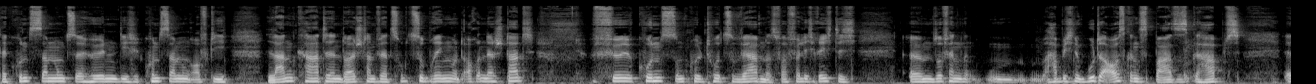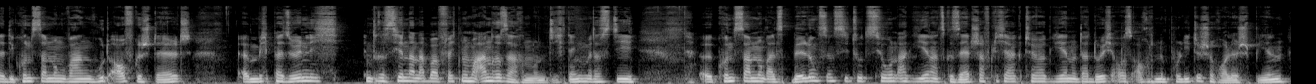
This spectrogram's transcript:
der Kunstsammlung zu erhöhen, die Kunstsammlung auf die Landkarte in Deutschland wieder zurückzubringen und auch in der Stadt für Kunst und Kultur zu werben. Das war völlig richtig. Ähm, insofern hm, habe ich eine gute Ausgangsbasis gehabt. Die Kunstsammlungen waren gut aufgestellt. Äh, mich persönlich interessieren dann aber vielleicht nochmal andere Sachen. Und ich denke mir, dass die äh, Kunstsammlung als Bildungsinstitution agieren, als gesellschaftlicher Akteur agieren und da durchaus auch eine politische Rolle spielen.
